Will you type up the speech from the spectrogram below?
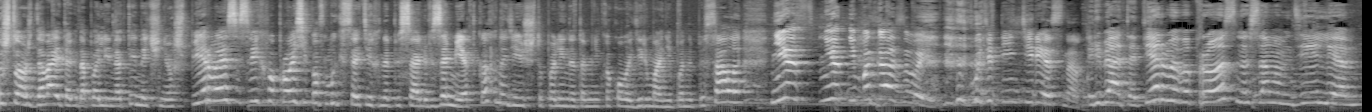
Ну что ж, давай тогда, Полина, ты начнешь первая со своих вопросиков. Мы, кстати, их написали в заметках. Надеюсь, что Полина там никакого дерьма не понаписала. Нет, нет, не показывай! Будет неинтересно. Ребята, первый вопрос на самом деле...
